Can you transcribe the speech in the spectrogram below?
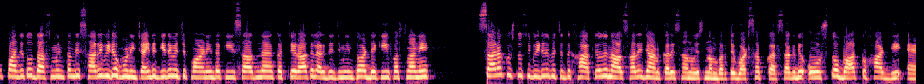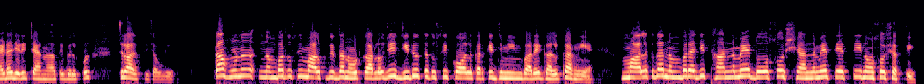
ਉਹ 5 ਤੋਂ 10 ਮਿੰਟਾਂ ਦੀ ਸਾਰੀ ਵੀਡੀਓ ਹੋਣੀ ਚਾਹੀਦੀ, ਜਿਹਦੇ ਵਿੱਚ ਪਾਣੀ ਦਾ ਕੀ ਸਾਧਨ ਹੈ, ਕੱਚੇ ਰਾਹ ਤੇ ਲੱਗਦੀ ਜ਼ਮੀਨ, ਤੁਹਾਡੇ ਕੀ ਫਸਲਾਂ ਨੇ, ਸਾਰਾ ਕੁਝ ਤੁਸੀਂ ਵੀਡੀਓ ਦੇ ਵਿੱਚ ਦਿਖਾ ਕੇ ਉਹਦੇ ਨਾਲ ਸਾਰੀ ਜਾਣਕਾਰੀ ਸਾਨੂੰ ਇਸ ਨੰਬਰ ਤੇ WhatsApp ਕਰ ਸਕਦੇ ਹੋ। ਉਸ ਤੋਂ ਬਾਅਦ ਤੁਹਾਡੀ ਐਡ ਹੈ ਜਿਹੜੀ ਚੈਨਲ ਤੇ ਬਿਲਕੁਲ ਚਲਾ ਦਿੱਤੀ ਜਾਊਗੀ। ਤਾਂ ਹੁਣ ਨੰਬਰ ਤੁਸੀਂ ਮਾਲਕ ਵੀਰ ਦਾ ਨੋਟ ਕਰ ਲਓ ਜੀ, ਜਿਹਦੇ ਉੱਤੇ ਤੁਸੀਂ ਕਾਲ ਕਰਕੇ ਜ਼ਮੀਨ ਬਾਰੇ ਗੱਲ ਕਰਨੀ ਹੈ। ਮਾਲਕ ਦਾ ਨੰਬਰ ਹੈ ਜੀ 9826633936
